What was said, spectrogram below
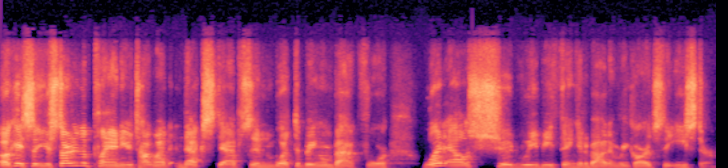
Okay, so you're starting to plan. You're talking about next steps and what to bring them back for. What else should we be thinking about in regards to Easter?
